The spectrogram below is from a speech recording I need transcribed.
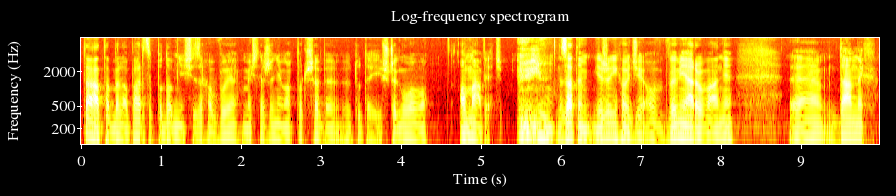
ta tabela bardzo podobnie się zachowuje. Myślę, że nie ma potrzeby tutaj szczegółowo omawiać. Zatem, jeżeli chodzi o wymiarowanie e, danych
